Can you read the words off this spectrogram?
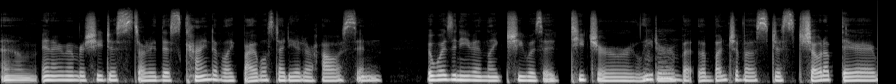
um, and I remember she just started this kind of like Bible study at her house. And it wasn't even like she was a teacher or a leader, Mm-mm. but a bunch of us just showed up there.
